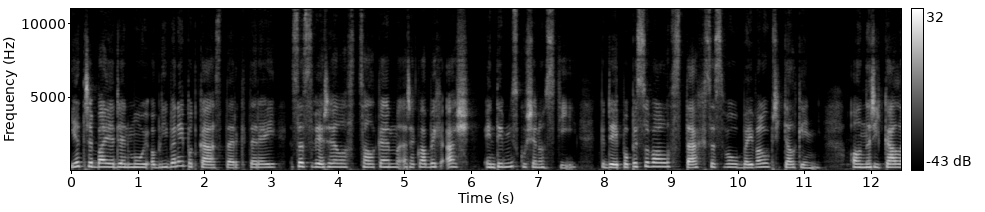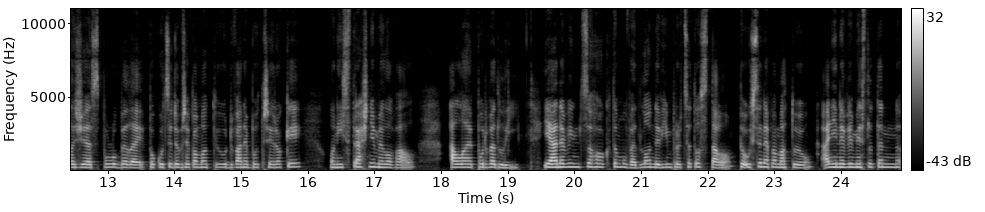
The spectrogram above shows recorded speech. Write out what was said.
Je třeba jeden můj oblíbený podcaster, který se svěřil s celkem, řekla bych, až intimní zkušeností, kdy popisoval vztah se svou bývalou přítelkyní. On říkal, že spolu byli, pokud si dobře pamatuju, dva nebo tři roky, on ji strašně miloval ale podvedlý. Já nevím, co ho k tomu vedlo, nevím, proč se to stalo, to už si nepamatuju. Ani nevím, jestli ten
